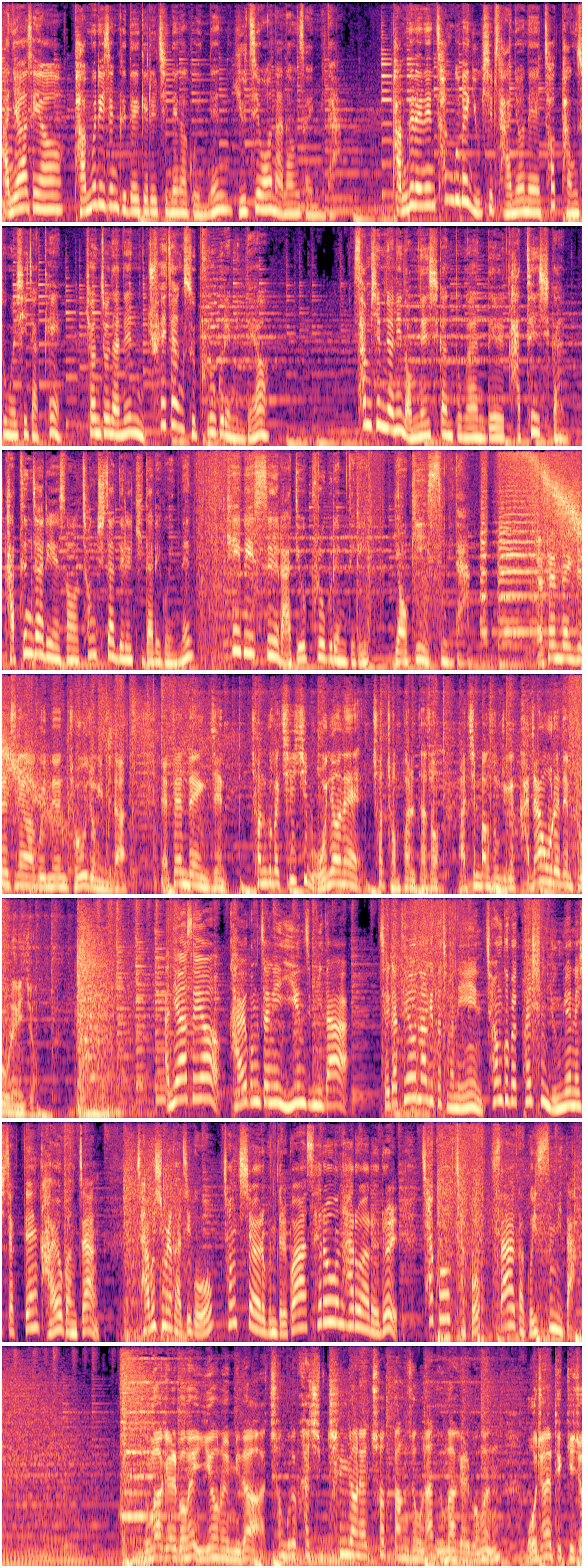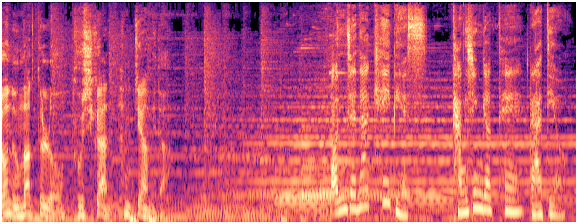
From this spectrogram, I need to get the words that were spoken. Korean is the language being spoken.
안녕하세요. 밤을 잊은 그대에게를 진행하고 있는 유지원 아나운서입니다. 밤그대는 1964년에 첫 방송을 시작해 현존하는 최장수 프로그램인데요. 30년이 넘는 시간 동안 늘 같은 시간, 같은 자리에서 청취자들을 기다리고 있는 KBS 라디오 프로그램들이 여기 있습니다. FM 대행진을 진행하고 있는 조우종입니다. FM 대행진 1975년에 첫 전파를 타서 아침 방송 중에 가장 오래된 프로그램이죠. 안녕하세요. 가요광장의 이은지입니다. 제가 태어나기도 전인 1986년에 시작된 가요광장. 자부심을 가지고 청취자 여러분들과 새로운 하루하루를 차곡차곡 쌓아가고 있습니다. 음악 앨범의 이현우입니다. 1987년에 첫 방송을 한 음악 앨범은 오전에 듣기 좋은 음악들로 2시간 함께합니다. 언제나 KBS, 당신 곁에 라디오.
